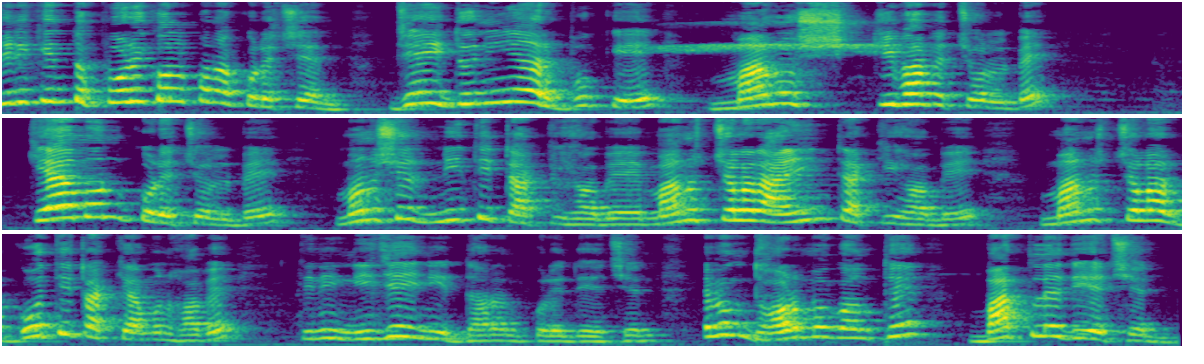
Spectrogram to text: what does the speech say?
তিনি কিন্তু পরিকল্পনা করেছেন যে এই দুনিয়ার বুকে মানুষ কীভাবে চলবে, কেমন করে চলবে মানুষের নীতিটা কী হবে? মানুষ চলার আইনটা কী হবে? মানুষ চলার গতিটা কেমন হবে? তিনি নিজেই নির্ধারণ করে দিয়েছেন এবং ধর্মগ্রন্থে বাতলে দিয়েছেন।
